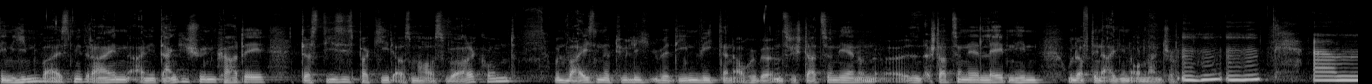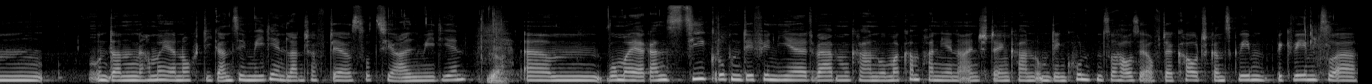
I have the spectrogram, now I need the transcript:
den Hinweis mit rein, eine Dankeschönkarte, dass dieses Paket aus dem Haus Wörl kommt und weisen natürlich über den Weg dann auch über unsere stationären, und, äh, stationären Läden hin und auf den eigenen Online-Shop. Mhm, mh. ähm, und dann haben wir ja noch die ganze Medienlandschaft der sozialen Medien, ja. ähm, wo man ja ganz Zielgruppen definiert, werben kann, wo man Kampagnen einstellen kann, um den Kunden zu Hause auf der Couch ganz bequem, bequem zu,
